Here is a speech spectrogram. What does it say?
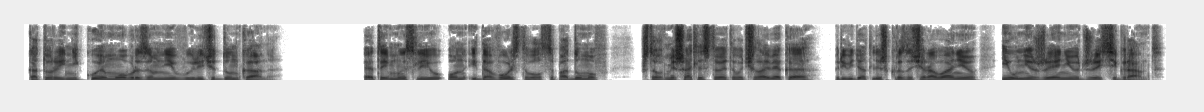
который никоим образом не вылечит Дункана. Этой мыслью он и довольствовался, подумав, что вмешательство этого человека приведет лишь к разочарованию и унижению Джесси Грант.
